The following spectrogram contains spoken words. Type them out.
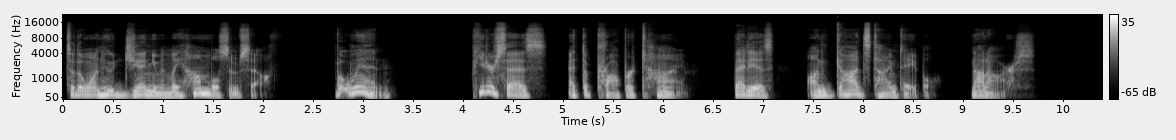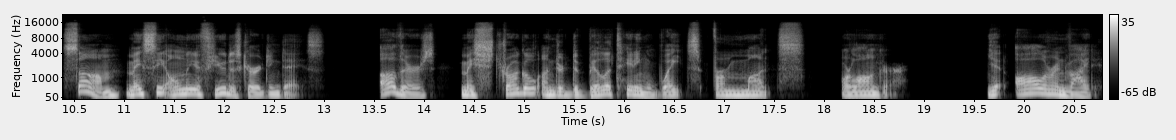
to the one who genuinely humbles himself. But when? Peter says, at the proper time. That is, on God's timetable, not ours. Some may see only a few discouraging days. Others may struggle under debilitating weights for months or longer. Yet all are invited,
